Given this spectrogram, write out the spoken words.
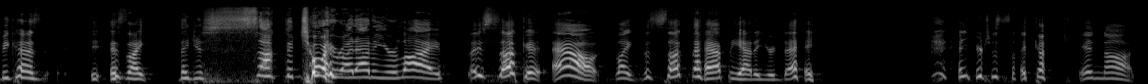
because it's like they just suck the joy right out of your life. They suck it out, like they suck the happy out of your day. And you're just like, I cannot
